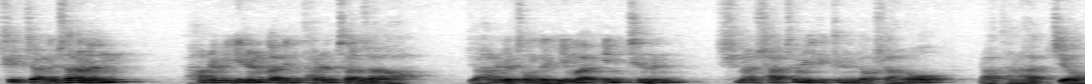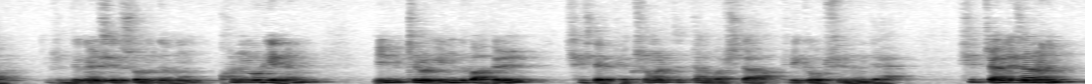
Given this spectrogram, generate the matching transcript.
7장에서는 하나님의 이를 가진 다른 천사가 하나님의 정도의 이마 인치는 10만 4천을 일으키는 역사로 나타났죠. 그래서 능히 쓸수 없는 콘무리는 이비트로 인도받을 세세 백성을 뜻한 것이다. 이렇게 볼 수 있는데 10장에서는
